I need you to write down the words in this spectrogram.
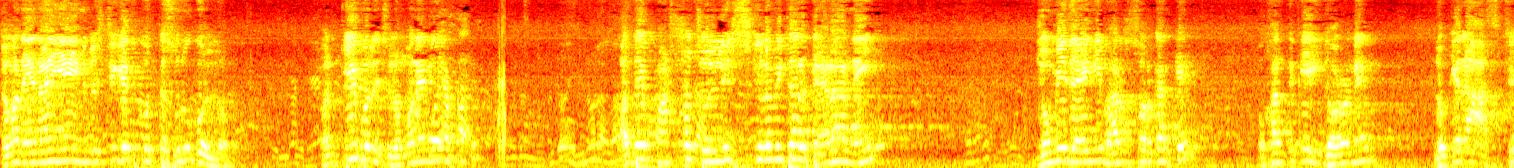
যখন এনআইএ ইনভেস্টিগেট করতে শুরু করল কি বলেছিল? মনে নেই আপনাদের? অতএব পাঁচশো চল্লিশ কিলোমিটার বেড়া নেই। জমি দেয়নি ভারত সরকারকে। ওখান থেকে এই ধরনের লোকেরা আসছে।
